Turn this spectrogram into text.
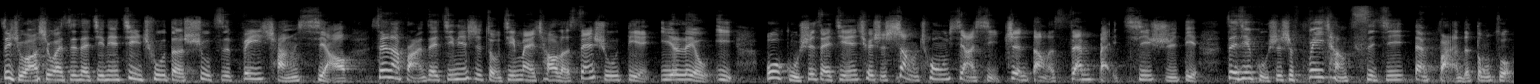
最主要是外资在今天进出的数字非常小。三大法人在今天是总计卖超了三十五点一六亿，不过股市在今天却是上冲下洗，震荡了三百七十点。在今天股市是非常刺激，但法人的动作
